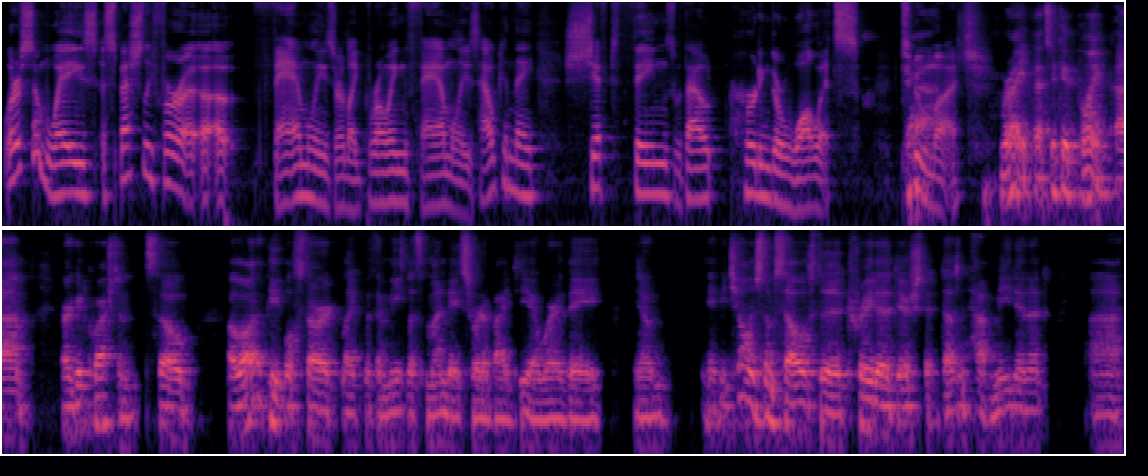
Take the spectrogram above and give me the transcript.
what are some ways, especially for a, a families or like growing families, how can they shift things without hurting their wallets too yeah, much? Right. That's a good point. Um, or a good question. So, a lot of people start like with a meatless Monday sort of idea where they you know, maybe challenge themselves to create a dish that doesn't have meat in it. Uh,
